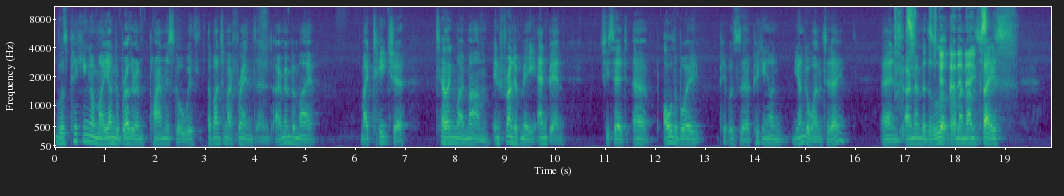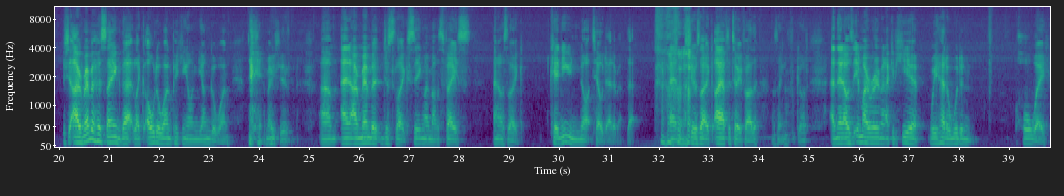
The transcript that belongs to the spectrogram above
was picking on my younger brother in primary school with a bunch of my friends, and I remember my my teacher telling my mum in front of me and Ben. She said, uh, "Older boy Pitt was uh, picking on younger one today," and I remember the look on my mum's face. She- I remember her saying that, like older one picking on younger one. yeah, maybe she. Um, and I remember just like seeing my mum's face, and I was like, "Can you not tell dad about that?" And she was like, "I have to tell your father." I was like, "Oh God!" And then I was in my room, and I could hear we had a wooden hallway,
